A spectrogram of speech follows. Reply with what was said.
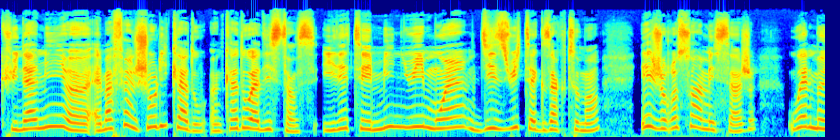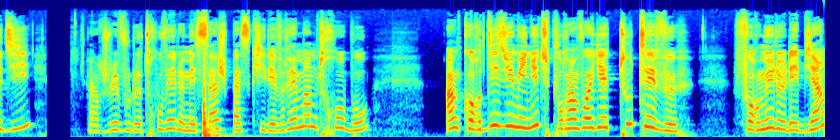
qu'une amie, euh, elle m'a fait un joli cadeau, un cadeau à distance. Il était minuit moins 18 exactement, et je reçois un message où elle me dit, alors je vais vous le trouver le message parce qu'il est vraiment trop beau, encore 18 minutes pour envoyer tous tes vœux. Formule-les bien,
